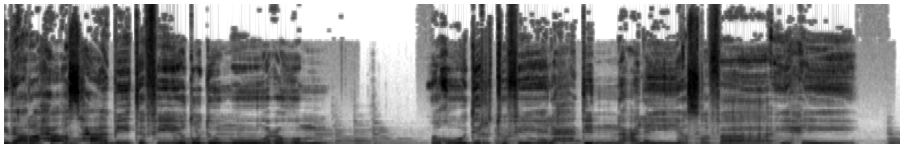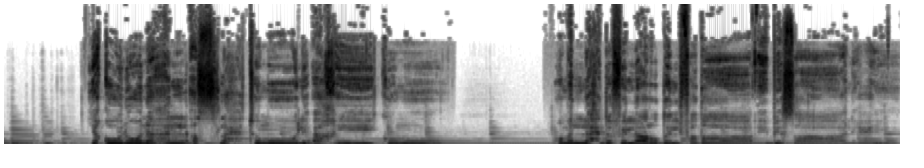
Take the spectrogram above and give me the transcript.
إذا راح أصحابي تفيض دموعهم وغودرت في لحد علي صفائحي يقولون هل أصلحتم لأخيكم؟ وما اللحد في الأرض الفضاء بصالح؟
